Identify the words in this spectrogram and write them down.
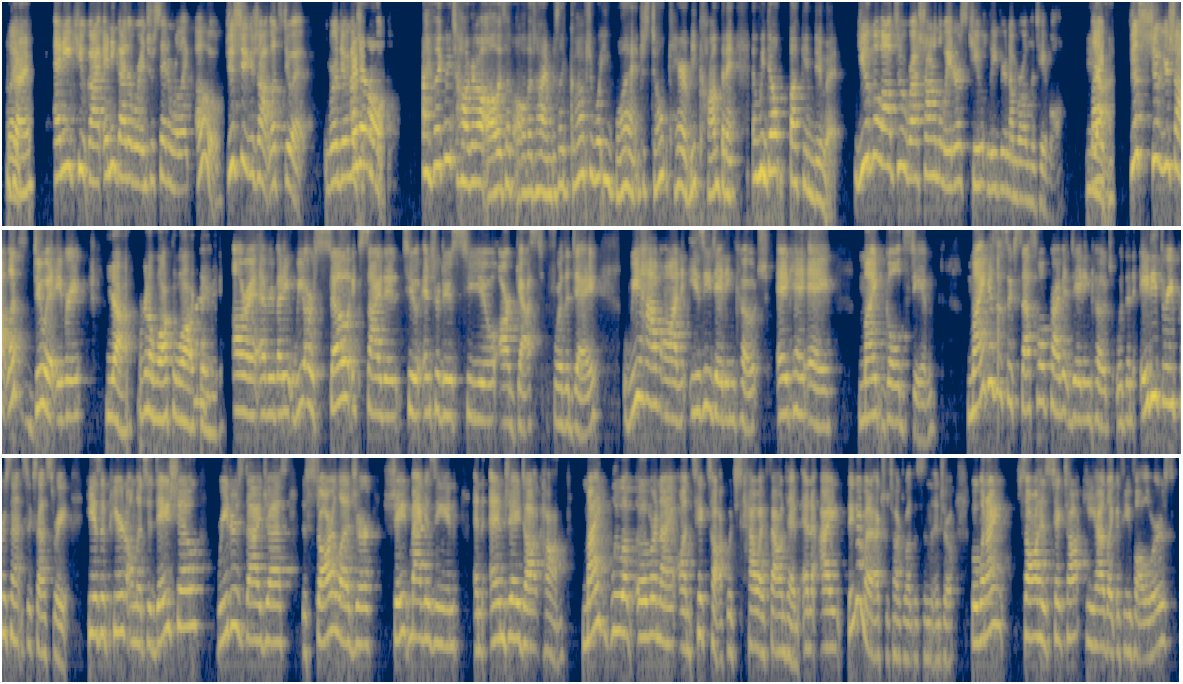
Like okay. any cute guy, any guy that we're interested in, we're like, oh, just shoot your shot. Let's do it. We're doing I it. know. I feel like we talk about all this stuff all the time. Just like go after what you want. Just don't care. Be confident. And we don't fucking do it. You go out to a restaurant and the waiter is cute, leave your number on the table. Yeah. Like- Just shoot your shot. Let's do it, Avery. yeah. We're gonna walk the walk, Right. baby. All right, everybody. We are so excited to introduce to you our guest for the day. We have on EZ Dating Coach, AKA Mike Goldstein. Mike is a successful private dating coach with an 83% success rate. He has appeared on The Today Show, Reader's Digest, The Star Ledger, Shape Magazine, and NJ.com. Mike blew up overnight on TikTok, which is how I found him. And I think I might have actually talked about this in the intro. But when I saw his TikTok, he had like a few followers.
